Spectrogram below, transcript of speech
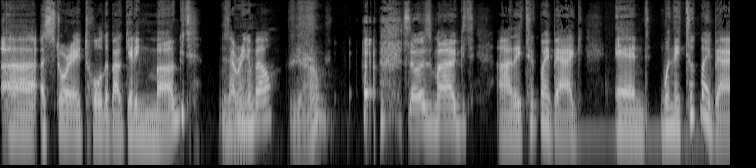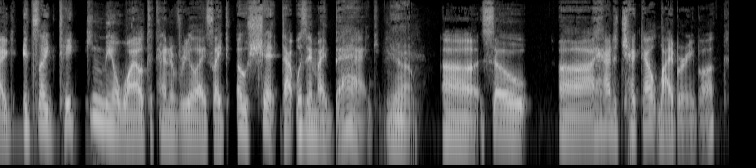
uh, a story I told about getting mugged. Does that ring a Mhm. bell? Yeah. so I was mugged. Uh, they took my bag. And when they took my bag, it's like taking me a while to kind of realize, like, oh shit, that was in my bag. Yeah. Uh, so uh, I had a checked out library book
